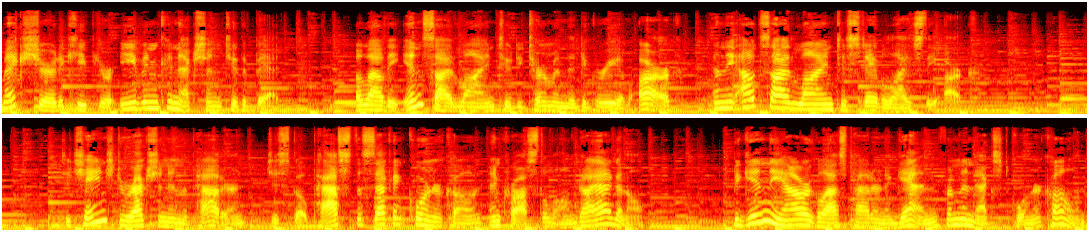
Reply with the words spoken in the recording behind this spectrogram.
Make sure to keep your even connection to the bit. Allow the inside line to determine the degree of arc and the outside line to stabilize the arc. To change direction in the pattern, just go past the second corner cone and cross the long diagonal. Begin the hourglass pattern again from the next corner cone.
